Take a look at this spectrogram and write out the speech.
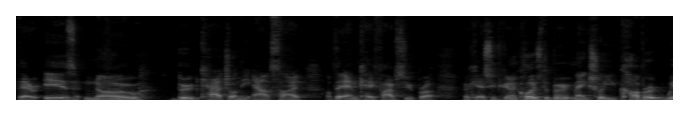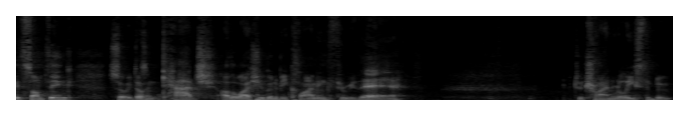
there is no boot catch on the outside of the MK5 Supra. Okay, so if you're gonna close the boot, make sure you cover it with something so it doesn't catch. Otherwise, you're gonna be climbing through there to try and release the boot.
